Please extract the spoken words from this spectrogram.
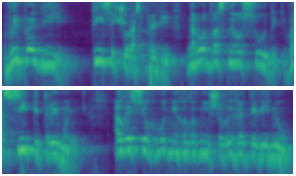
Ви праві, тисячу раз праві. Народ вас не осудить, вас всі підтримують. Але сьогодні головніше виграти війну.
